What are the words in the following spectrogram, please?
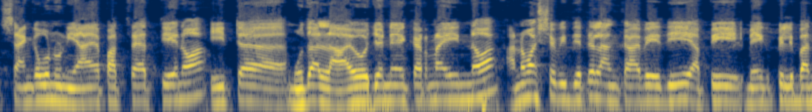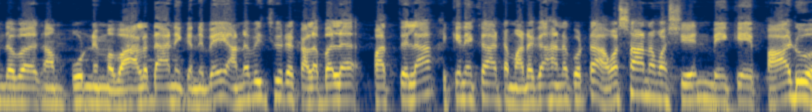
සැඟවුණු න්‍යායපත්‍රයක් තියෙනවා. ඊට මුදල් ආයෝජනය කරන ඉන්නවා. අනවශ්‍ය විදිහට ලංකාවේදී අපි මේක පිළිබඳව සම්පූර්ණයෙන්ම වහලා දාන එක නෙවෙයි. අනවිචිත කලබල පත් වෙලා එකිනෙකාට මඩ ගහනකොට අවසාන වශයෙන් මේකේ පාඩුව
